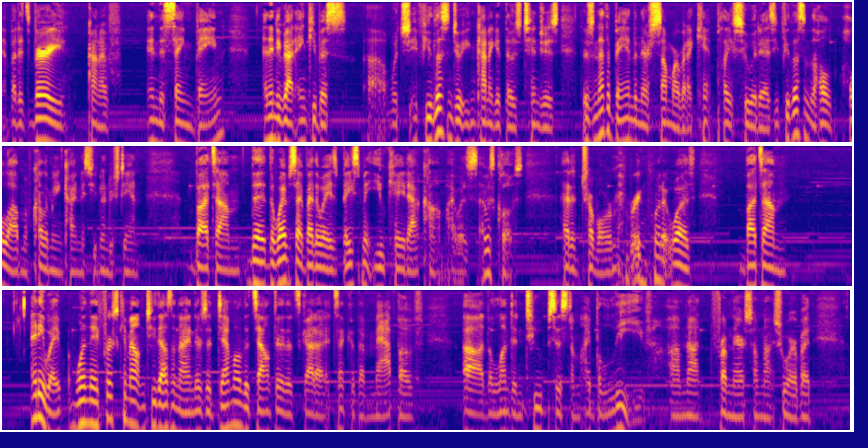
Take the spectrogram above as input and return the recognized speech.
But it's very kind of in the same vein. And then you've got Incubus uh, which if you listen to it, you can kind of get those tinges. There's another band in there somewhere, but I can't place who it is. If you listen to the whole whole album of Color Me in Kindness, you'd understand. But um, the the website, by the way, is basementuk.com. I was I was close. I had trouble remembering what it was, but um, anyway, when they first came out in 2009, there's a demo that's out there that's got a it's like the map of uh, the London Tube system, I believe. I'm not from there, so I'm not sure, but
